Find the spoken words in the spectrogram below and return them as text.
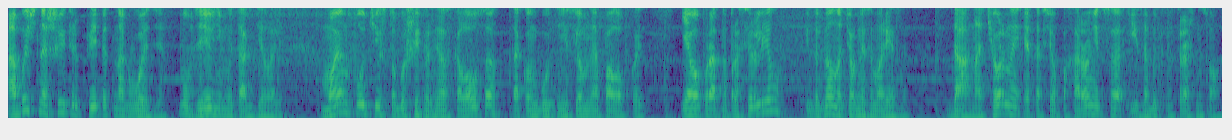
Обычно шифер крепят на гвозди, ну в деревне мы так делали. В моем случае, чтобы шифер не раскололся, так он будет несъемной опалубкой, я его аккуратно просверлил и загнал на черные саморезы. Да, на черный это все похоронится и забыть как страшный сон.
